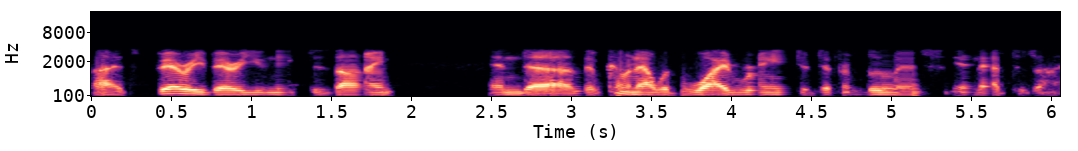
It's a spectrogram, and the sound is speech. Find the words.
Uh, it's very, very unique design, and uh, they're coming out with a wide range of different lumens in that design.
